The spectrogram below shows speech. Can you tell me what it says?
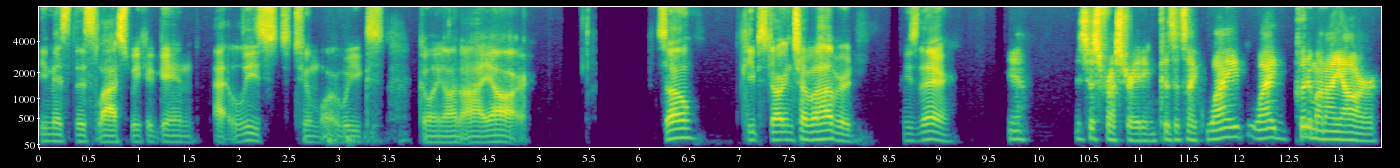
he missed this last week again, at least two more weeks going on IR. So keep starting Chuba Hubbard. He's there. Yeah. It's just frustrating because it's like, why, why put him on IR,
